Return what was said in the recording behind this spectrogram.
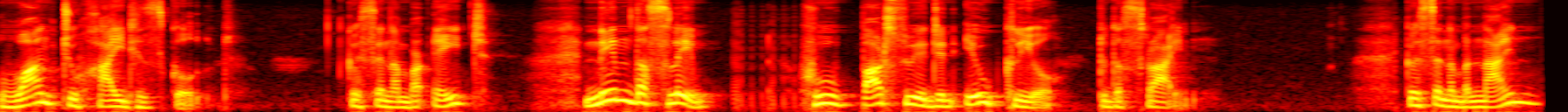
want to hide his gold? Question number 8. Name the slave who persuaded Euclio to the shrine. Question number 9.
